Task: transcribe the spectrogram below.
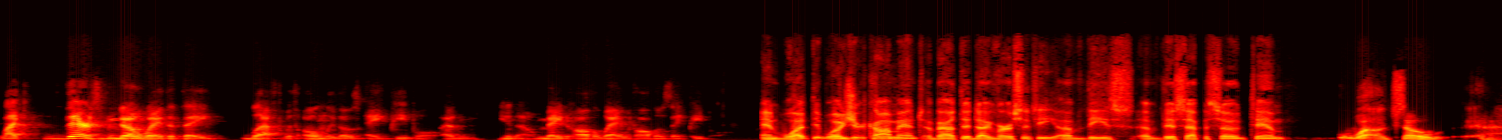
like there's no way that they left with only those eight people and you know made it all the way with all those eight people And what did, was your comment about the diversity of these of this episode, Tim? Well, so uh,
